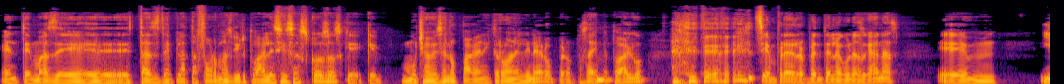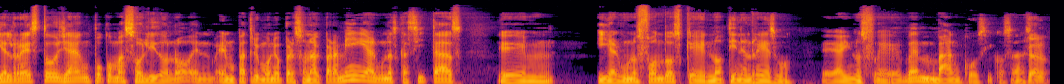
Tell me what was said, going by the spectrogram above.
en temas de estas de plataformas virtuales y esas cosas que, muchas veces no pagan y te roban el dinero, pero pues ahí meto algo. Siempre de repente en algunas ganas. Em, y el resto ya un poco más sólido, ¿no? En, un patrimonio personal para mí, algunas casitas em, y algunos fondos que no tienen riesgo. Eh, hay unos eh, bancos y cosas así. Claro,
